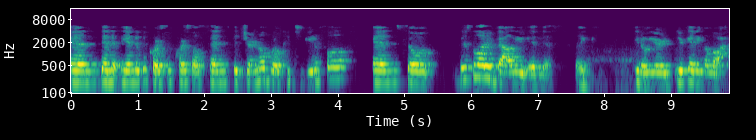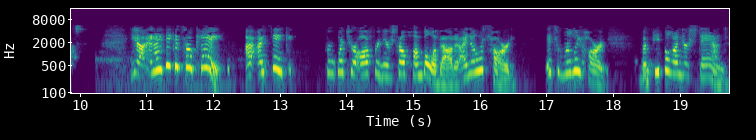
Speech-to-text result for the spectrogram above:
And then at the end of the course, of course, I'll send the journal broken to beautiful. And so there's a lot of value in this. Like, you know, you're, you're getting a lot. Yeah. And I think it's okay. I, I think for what you're offering, you're so humble about it. I know it's hard. It's really hard, but people understand.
